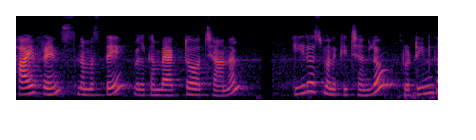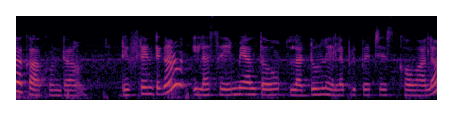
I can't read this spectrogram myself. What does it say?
Hi friends namaste. Welcome back to our channel. ఈరోజు మన కిచెన్లో రొటీన్గా కాకుండా డిఫరెంట్గా ఇలా సేమియాలతో లడ్డూలను ఎలా ప్రిపేర్ చేసుకోవాలో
